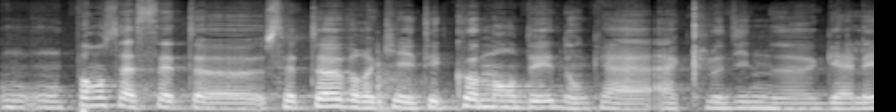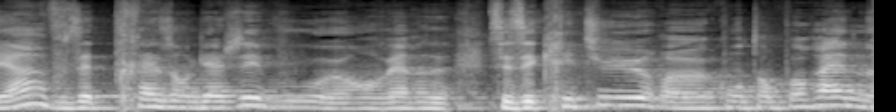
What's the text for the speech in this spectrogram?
on, pense à cette, euh, cette œuvre qui a été commandée donc à, Claudine Galéa, vous êtes très engagé, vous, envers ces écritures contemporaines,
